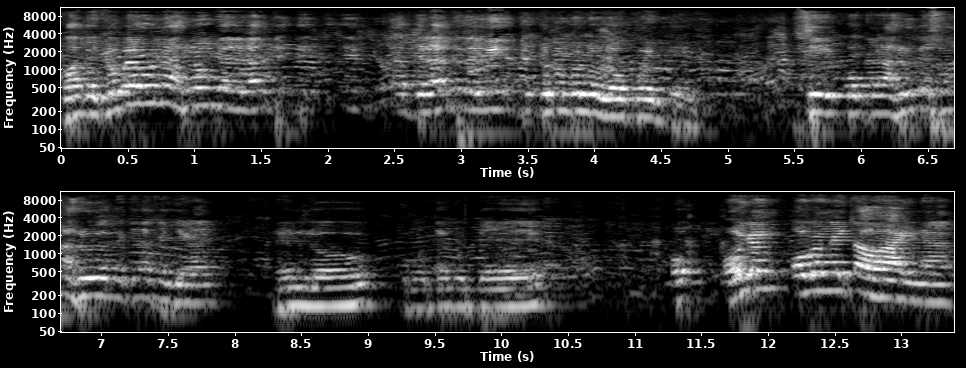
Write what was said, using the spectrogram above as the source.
cuando yo veo una rubia delante de, delante de mí, yo me vuelvo loco, ¿oíste? Sí, porque las rubias son las rubias donde quiera que llegan. Hello, ¿cómo están ustedes? Oigan, oigan esta vaina.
